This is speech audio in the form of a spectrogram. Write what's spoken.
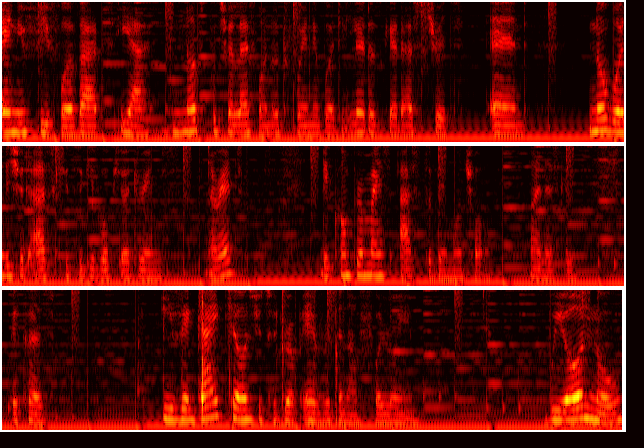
any fee for that. Yeah, do not put your life on hold for anybody. Let us get that straight. And nobody should ask you to give up your dreams. All right? The compromise has to be mutual, honestly, because if a guy tells you to drop everything and follow him, we all know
